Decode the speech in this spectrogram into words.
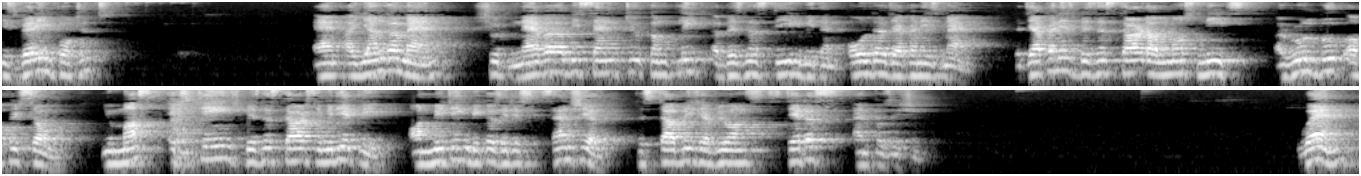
is very important and a younger man should never be sent to complete a business deal with an older Japanese man. The Japanese business card almost needs a rule book of its own. You must exchange business cards immediately on meeting because it is essential to establish everyone's status and position. When,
